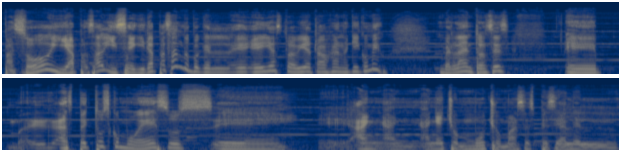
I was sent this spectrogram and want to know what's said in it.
pasó y ha pasado y seguirá pasando porque ellas todavía trabajan aquí conmigo, ¿verdad? Entonces, aspectos como esos han, hecho mucho más especial el,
